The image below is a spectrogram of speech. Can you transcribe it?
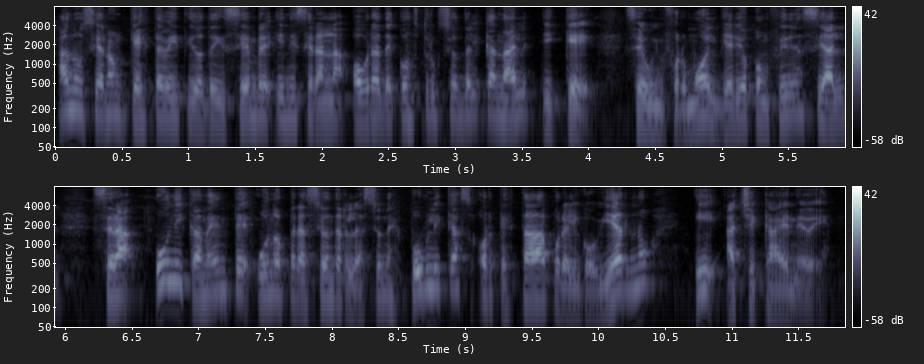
anunciaron que este 22 de diciembre iniciarán la obra de construcción del canal y que, según informó el diario Confidencial, será únicamente una operación de relaciones públicas orquestada por el gobierno y HKND.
